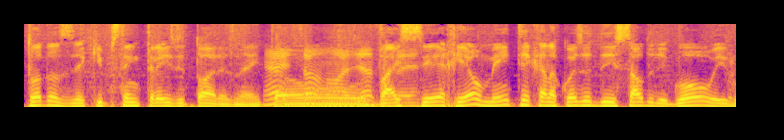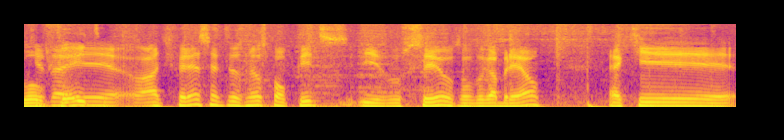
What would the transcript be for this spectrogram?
todas as equipes têm três vitórias, né? Então, então não adianta vai daí. ser realmente aquela coisa de saldo de gol e gol Porque daí, feito. a diferença entre os meus palpites e os seus, ou do Gabriel, é que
